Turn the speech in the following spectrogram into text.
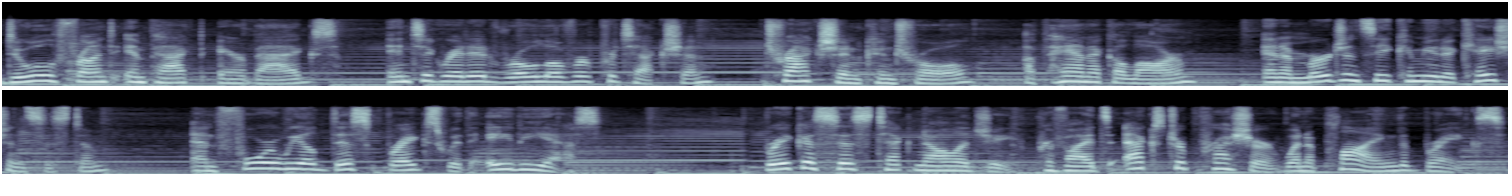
dual front impact airbags, integrated rollover protection, traction control, a panic alarm, an emergency communication system, and four-wheel disc brakes with ABS. Brake Assist technology provides extra pressure when applying the brakes.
